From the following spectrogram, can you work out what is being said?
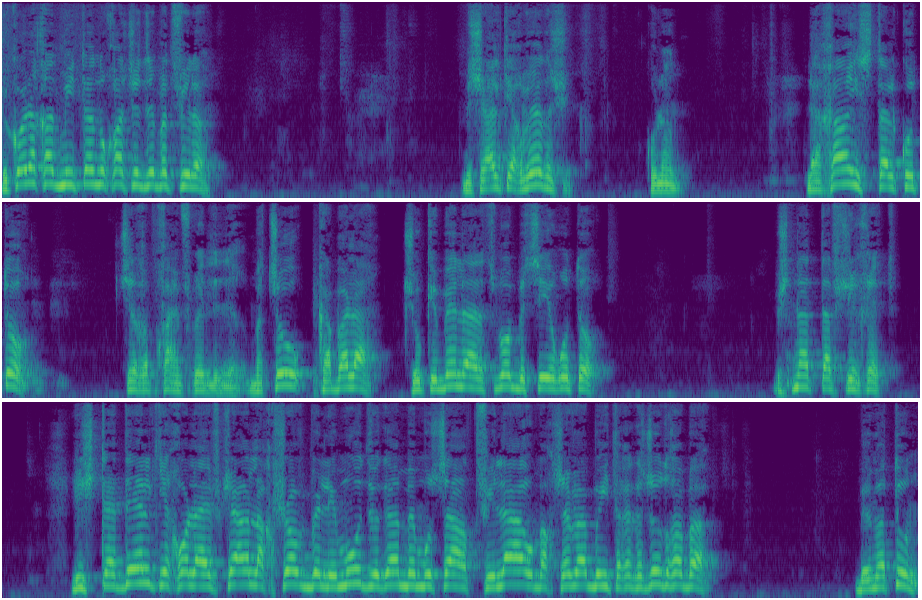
וכל אחד מאיתנו חש את זה בתפילה. ושאלתי הרבה אנשים, כולנו. לאחר הסתלקותו של רב חיים פרידלנדר, מצאו קבלה שהוא קיבל על עצמו בצעירותו, בשנת תש"ח. להשתדל ככל האפשר לחשוב בלימוד וגם במוסר, תפילה ומחשבה בהתרכזות רבה, במתון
